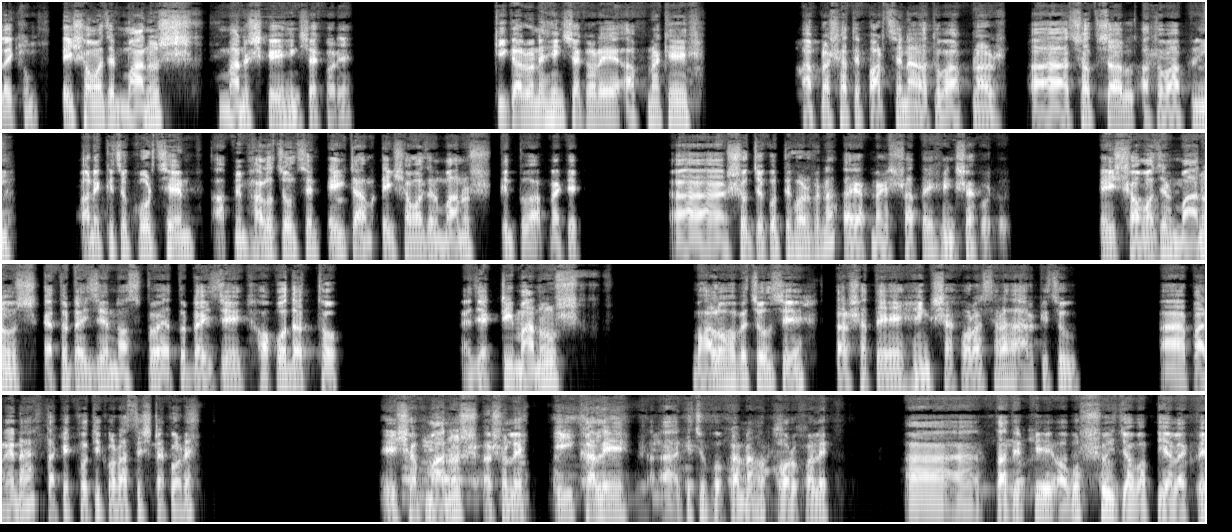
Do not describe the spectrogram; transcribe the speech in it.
আলাইকুম। এই সমাজের মানুষ, মানুষকে হিংসা করে। কি কারণে হিংসা করে? আপনাকে আপনার সাথে পারছে না অথবা আপনার সচ্ছল অথবা আপনি অনেক কিছু করছেন, আপনি ভালো চলছেন, এইটা, এই সমাজের মানুষ কিন্তু আপনাকে সহ্য করতে পারবে না, তাই আপনার সাথে হিংসা করবে। এই সমাজের মানুষ এতটাই যে নষ্ট, এতটাই যে অপদার্থ যে একটি মানুষ ভালোভাবে চলছে, তার সাথে হিংসা করা ছাড়া আর কিছু পারে না। তাকে ক্ষতি করার চেষ্টা করে। এইসব মানুষ আসলে এই কালে কিছু পোকা না হোক, পরকালে তাদেরকে অবশ্যই জবাব দেওয়া লাগবে।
